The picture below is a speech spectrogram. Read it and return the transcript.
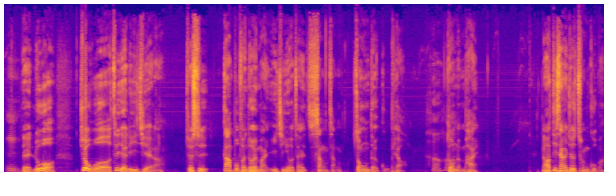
嗯，对。如果就我自己的理解啦，就是大部分都会买已经有在上涨中的股票，动能派。然后第三个就是存股嘛，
